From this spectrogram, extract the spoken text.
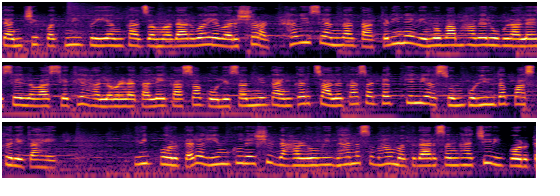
त्यांची पत्नी प्रियंका जमादार वय वर्ष अठ्ठावीस यांना तातडीने विनोबा भावे रुग्णालय सेलवास येथे हलवण्यात आले. कासा पोलिसांनी टँकर चालकास अटक केली असून पुढील तपास करीत आहे. रिपोर्टर हिमकुरेशी डहाणू विधानसभा मतदारसंघाची रिपोर्ट.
